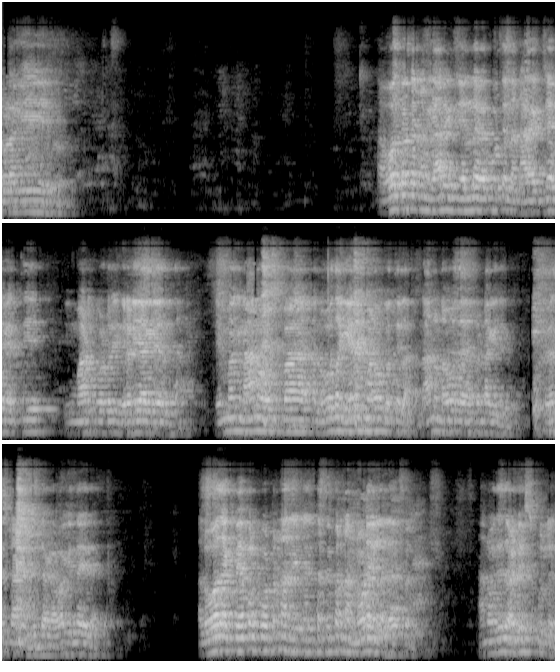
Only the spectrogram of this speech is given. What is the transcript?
ಒಳಗೆ ಓದ್ಬೇಕಾದ್ರೆ ನಮ್ಗೆ ಯಾರು ಎಲ್ಲ ಹೇಳ್ಕೊಟ್ಟಿಲ್ಲ. ನಾಳೆ ಎಕ್ಸಾಮ್ ಎತ್ತಿ ಹಿಂಗ್ ಮಾಡ್ಕೊಡ್ರಿ ರೆಡಿ ಆಗಿ ಅಂತ. ನಿಮ್ಮಂಗೆ ನಾನು ಅಲ್ಲಿ ಹೋದಾಗ ಏನೇನು ಮಾಡೋ ಗೊತ್ತಿಲ್ಲ. ನಾನು ನವೋದಯ ಫ್ರೆಂಡ್ ಆಗಿದ್ದೀನಿ. ಸ್ಟ್ಯಾಂಡರ್ಡ್ ಇದ್ದಾಗ ಅವಾಗಿಂದ ಇದೆ. ಅಲ್ಲಿ ಹೋದಾಗ ಪೇಪರ್ ಕೊಟ್ಟು ನಾನು ಇಂಥ ಪೇಪರ್ ನಾನು ನೋಡೇ ಇಲ್ಲ ಲೈಫಲ್ಲಿ ನಾನು ಓದಿದ್ದು ಹಳ್ಳಿ ಸ್ಕೂಲಲ್ಲಿ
